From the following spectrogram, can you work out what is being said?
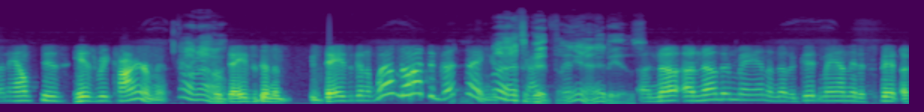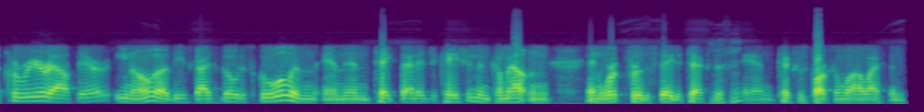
announced his his retirement. Oh no. So Dave's going to Dave's going to. Well, no, that's a good thing. Well, that's a good thing. Yeah, it is. ano- another man, another good man that has spent a career out there. You know, uh, these guys go to school and and then take that education and come out and and work for the state of Texas and Texas Parks and Wildlife. And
